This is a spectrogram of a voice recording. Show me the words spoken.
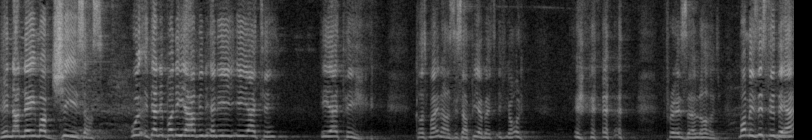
In the name of Jesus. Is anybody having any EIT? EIT? Because mine has disappeared, but if you're Praise the Lord. Mom, is this still there?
